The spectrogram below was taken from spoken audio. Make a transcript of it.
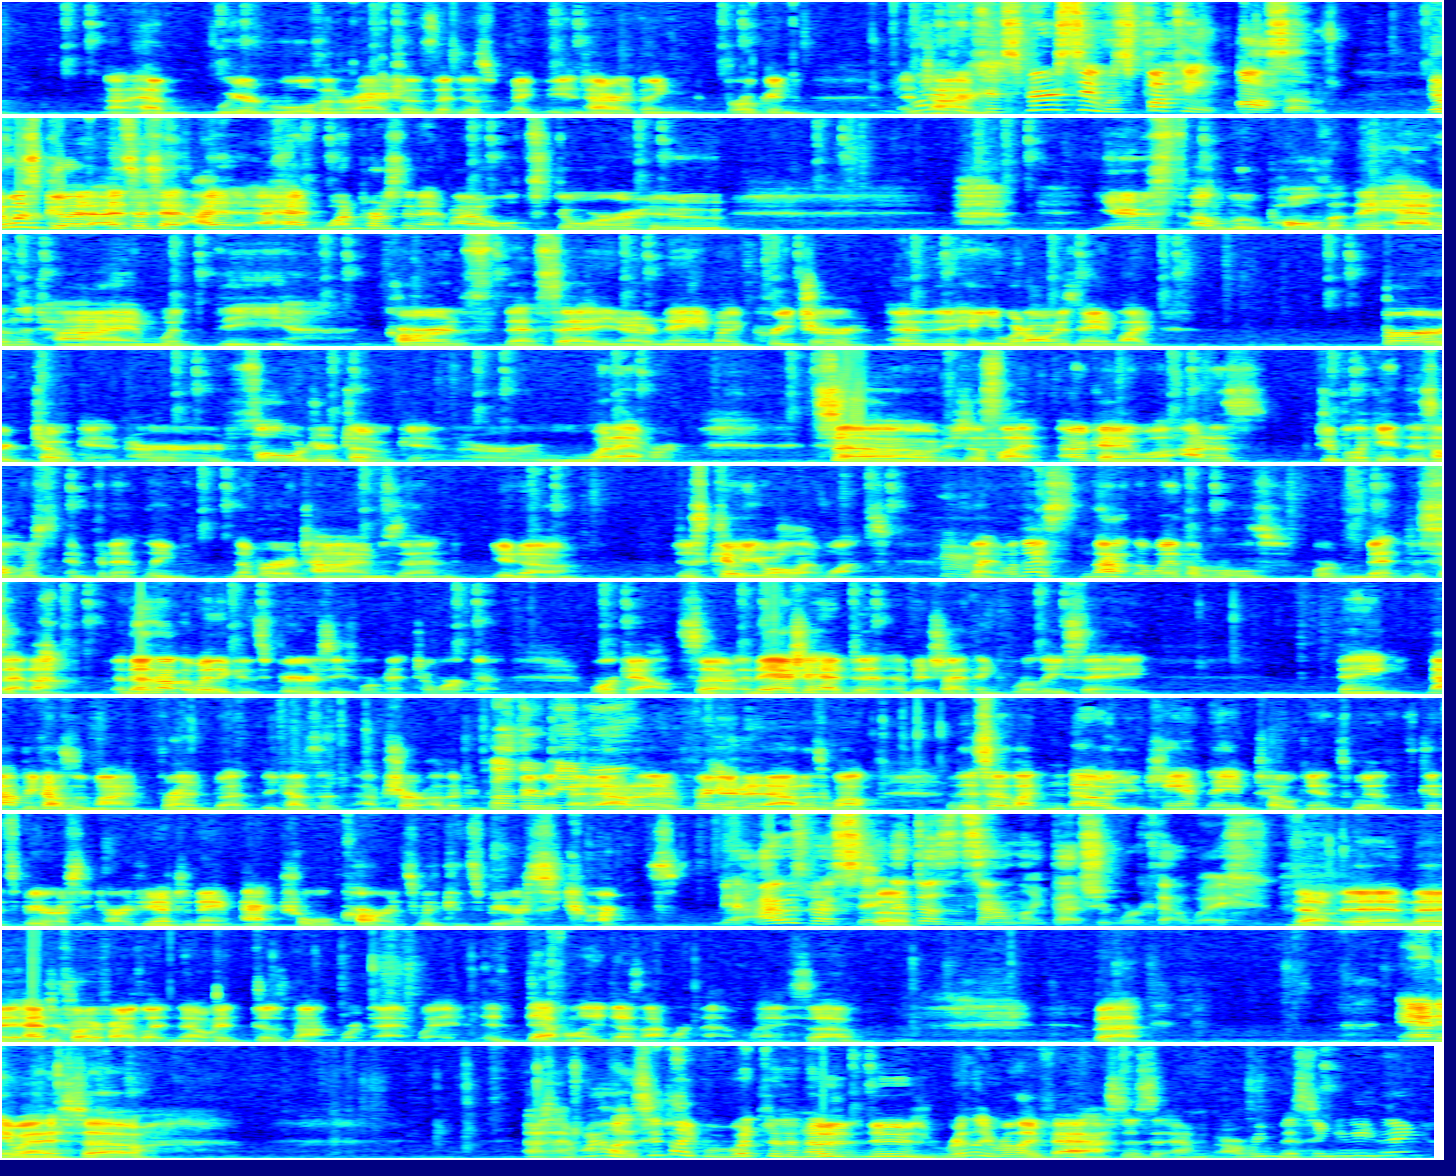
not have weird rules interactions that just make the entire thing broken at Whatever, times. conspiracy was fucking awesome. It was good. As I said, I, I had one person at my old store who used a loophole that they had in the time with the cards that said, you know, name a creature, and then he would always name like bird token or soldier token or whatever. So it's just like, okay, well, I'll just duplicate this almost infinitely number of times and, you know, just kill you all at once. Hmm. like, well, that's not the way the rules were meant to set up, and that's not the way the conspiracies were meant to work out. Work out. So, and they actually had to eventually, I think, release a thing, not because of my friend, but because it, I'm sure other people Other figured that out, and they figured Yeah. it out as well. And they said like, no, you can't name tokens with conspiracy cards. You have to name actual cards with conspiracy cards. Yeah, I was about to say So- that doesn't sound like that should work that way. No, and they had to clarify like, no, it does not work that way. It definitely does not work that way. So, but anyway, so I was like, wow, it seems like we went to the news really, really fast. Is um, are we missing anything?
